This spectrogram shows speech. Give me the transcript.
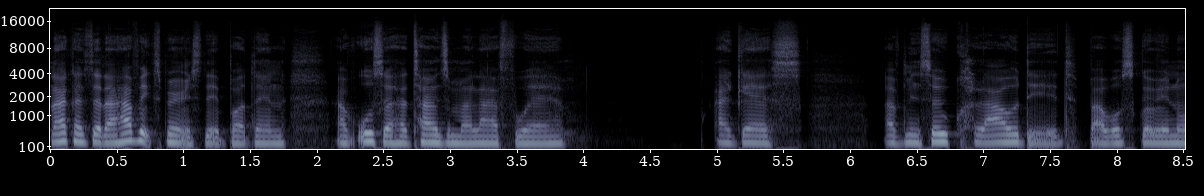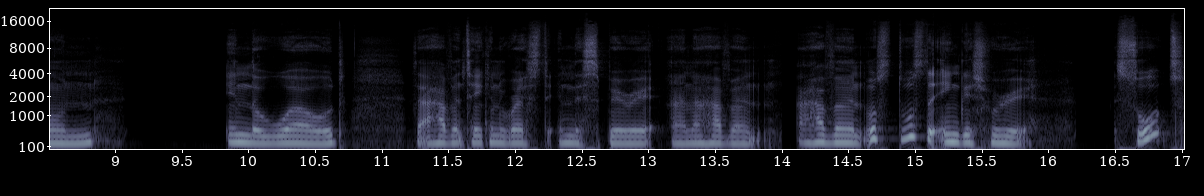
like I said, I have experienced it, but then I've also had times in my life where I guess I've been so clouded by what's going on in the world that I haven't taken rest in the spirit and I haven't I haven't what's what's the English for it? Sought?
